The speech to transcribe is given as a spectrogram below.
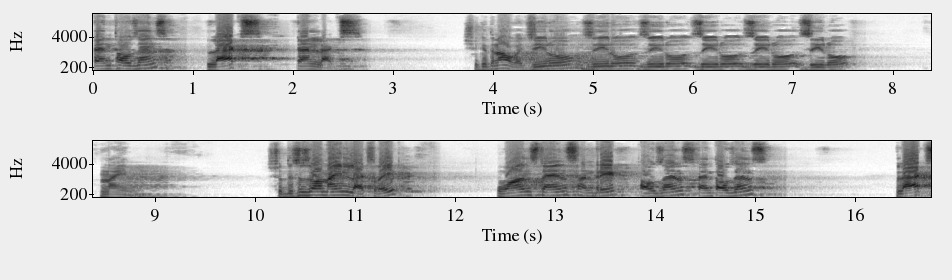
ten thousands lakhs ten lakhs कितना होगा? Zero zero zero zero zero zero nine so this is our nine lakhs right ones tens hundred thousand ten thousand lakhs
